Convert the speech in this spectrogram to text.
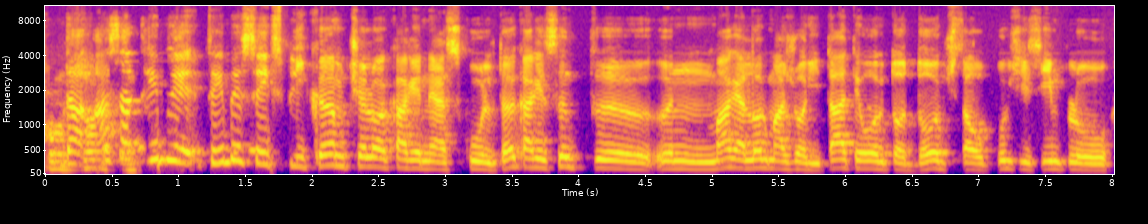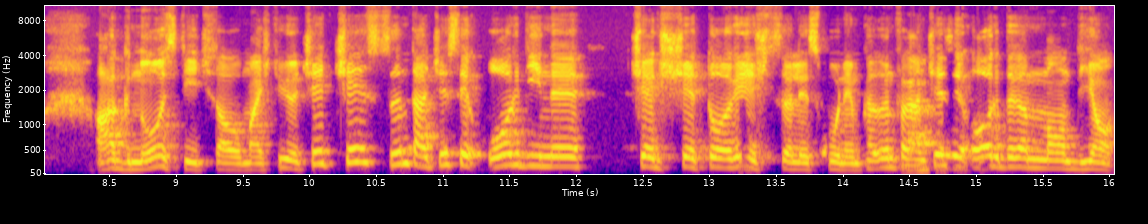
Cum da, sunt... asta trebuie, trebuie să explicăm celor care ne ascultă, care sunt în marea lor majoritate ortodoxi sau pur și simplu agnostici sau mai știu eu ce, ce sunt aceste ordine cerșetorești, să le spunem, că în da. franceză ordre mendiant.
